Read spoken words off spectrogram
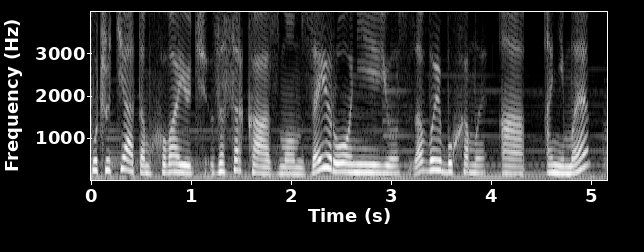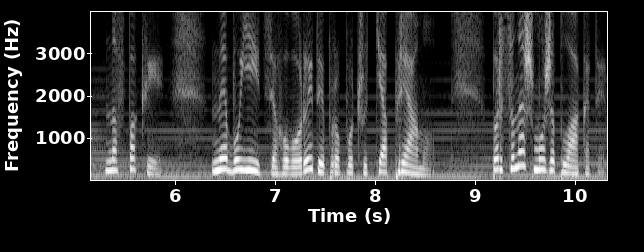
Почуття там ховають за сарказмом, за іронією, за вибухами. А аніме навпаки не боїться говорити про почуття прямо. Персонаж може плакати,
